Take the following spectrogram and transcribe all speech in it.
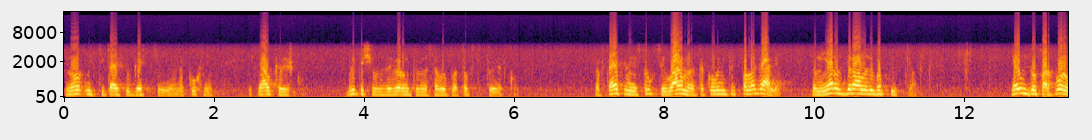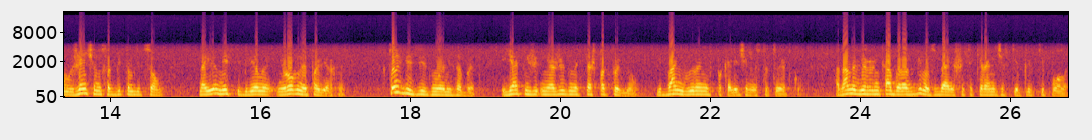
но не в китайскую гостиную, на кухне, и снял крышку. Вытащил завернутую в носовой платок статуэтку. Обстоятельные инструкции Вармана такого не предполагали, но меня разбирало любопытство. Я увидел фарфоровую женщину с отбитым лицом. На ее месте белела неровная поверхность. «Кто здесь?» – визгнула Элизабет и я от неожиданности аж подпрыгнул, едва не выронив покалеченную статуэтку. Она наверняка бы разбилась, ударившись о керамические плитки пола.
